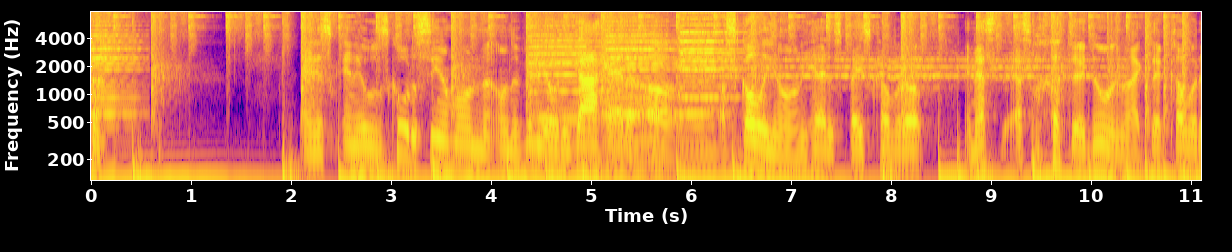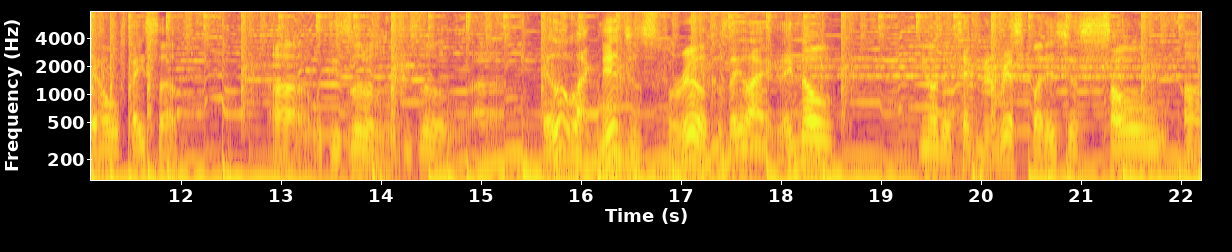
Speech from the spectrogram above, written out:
And it's and it was cool to see him on the on the video. The guy had a a, a scully on. He had his face covered up. And that's that's what they're doing like they cover their whole face up uh, with these little with these little uh, they look like ninjas for real because they like they know you know they're taking a risk but it's just so uh,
